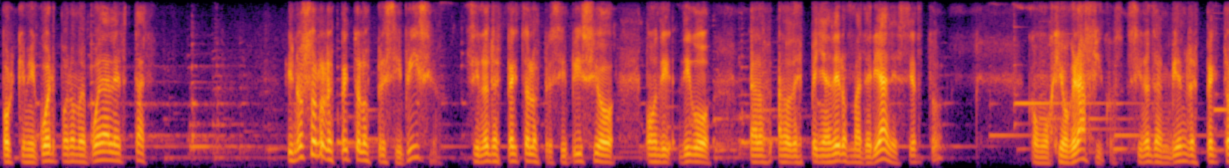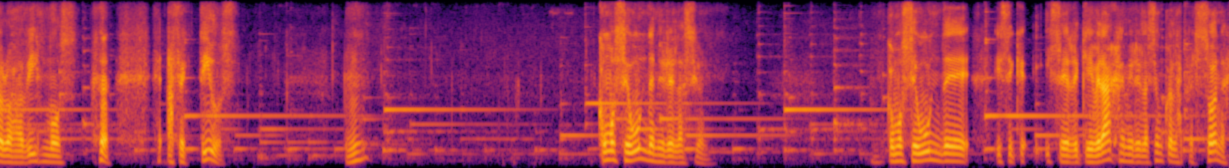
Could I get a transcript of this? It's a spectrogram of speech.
porque mi cuerpo no me puede alertar. Y no solo respecto a los precipicios, sino respecto a los precipicios, como digo, a los, despeñaderos materiales, ¿cierto? Como geográficos, sino también respecto a los abismos afectivos. ¿Cómo se hunde mi relación? Cómo se hunde y se, y requebraja mi relación con las personas.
